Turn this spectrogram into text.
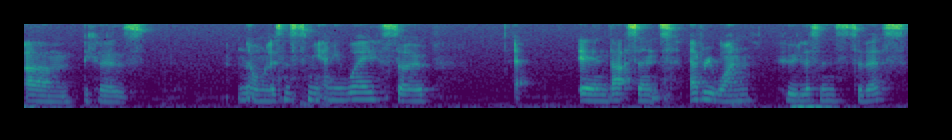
Um, because no one listens to me anyway, so in that sense, everyone who listens to this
